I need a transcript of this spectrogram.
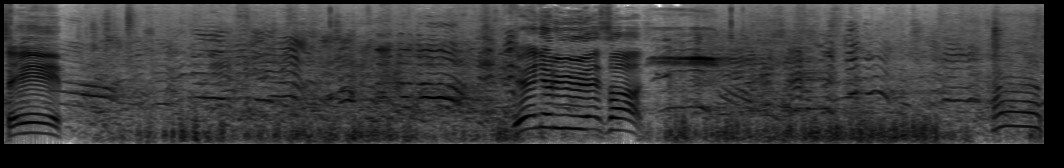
Szép! Gyönyörű ez az! Hát.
